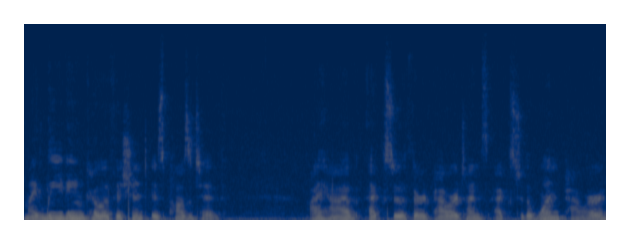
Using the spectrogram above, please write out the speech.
My leading coefficient is positive. I have x to the third power times x to the 1 power.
